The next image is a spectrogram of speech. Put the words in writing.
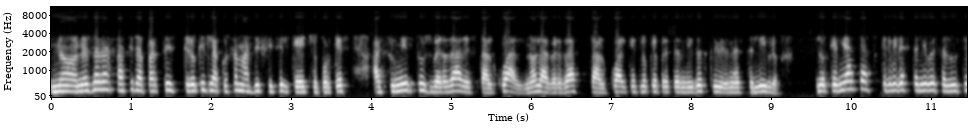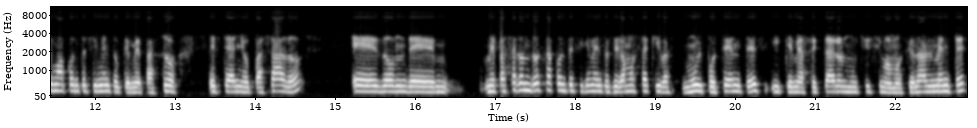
No, no es nada fácil, aparte creo que es la cosa más difícil que he hecho, porque es asumir tus verdades tal cual, ¿no? La verdad tal cual, que es lo que he pretendido escribir en este libro. Lo que me hace escribir este libro es el último acontecimiento que me pasó este año pasado, eh, donde me pasaron dos acontecimientos, digamos aquí, muy potentes y que me afectaron muchísimo emocionalmente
